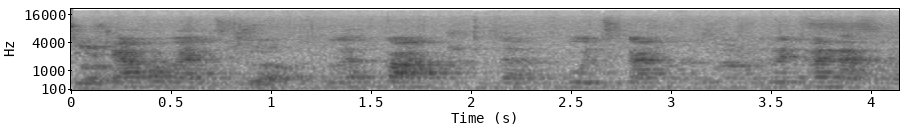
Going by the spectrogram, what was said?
Чаговець. Легка. Буцька. Литвиненко.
